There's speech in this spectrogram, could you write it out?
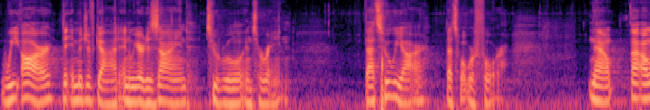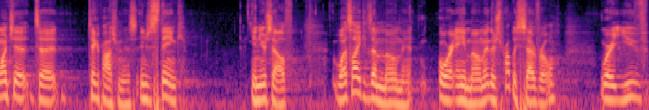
We are the image of God, and we are designed to rule and to reign. That's who we are. That's what we're for. Now, I want you to take a pause from this and just think in yourself what's like the moment or a moment, there's probably several, where you've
